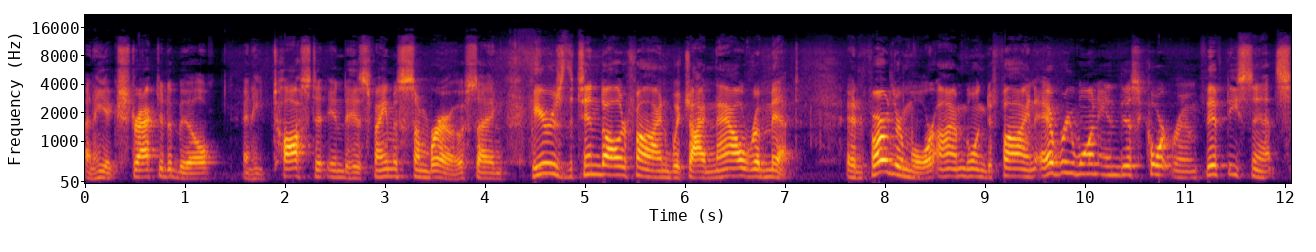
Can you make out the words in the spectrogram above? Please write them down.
and he extracted a bill and he tossed it into his famous sombrero, saying, Here is the $10 fine which I now remit. And furthermore, I am going to fine everyone in this courtroom 50 cents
